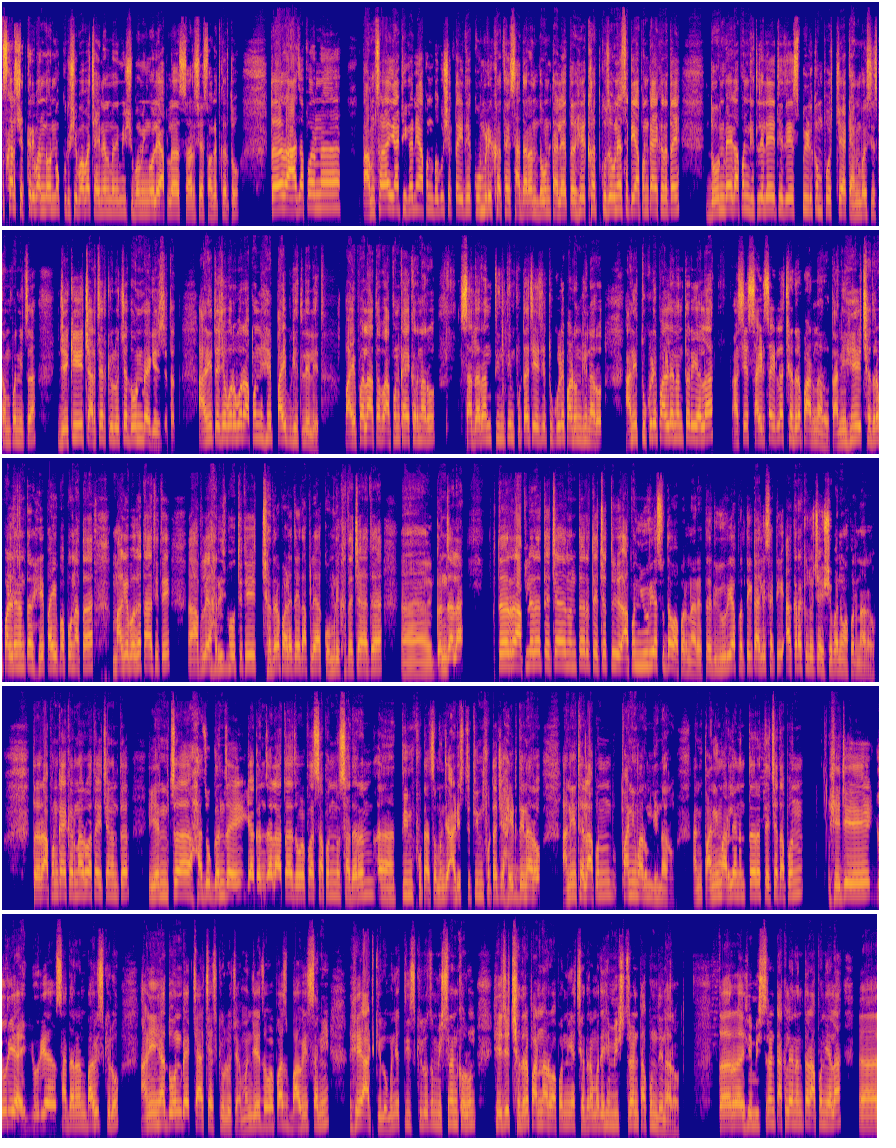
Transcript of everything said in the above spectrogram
नमस्कार शेतकरी बांधवांनो कृषी बाबा चॅनलमध्ये मी शुभम इंगोले आपलं सहर्ष स्वागत करतो. तर आज आपण तामसाळा या ठिकाणी आपण बघू शकता इथे कोंबडी खत आहे साधारण दोन टाल्या तर हे खत कुजवण्यासाठी आपण काय करत आहे दोन बॅग आपण घेतलेले आहेत तिथे स्पीड कंपोस्टच्या कॅनबसिस कंपनीचा जे की चार चार किलोच्या दोन बॅगेस येतात. आणि त्याच्याबरोबर आपण हे पाईप घेतलेले आहेत. पाईपाला आता आपण काय करणार आहोत साधारण तीन तीन फुटाचे याचे तुकडे पाडून घेणार आहोत. आणि तुकडे पाडल्यानंतर याला असे साईड साईडला छद्र पाडणार आहोत आणि हे छद्र पाडल्यानंतर हे पाईप आपण आता मागे बघत आहात तिथे आपले हरीश भाऊ तिथे छद्र पाडत आहेत आपल्या कोंबडी खताच्या त्या गंजाला. तर आपल्याला त्याच्यानंतर त्याच्यात आपण युरिया सुद्धा वापरणार आहे. तर युरिया प्रत्येक टालीसाठी अकरा किलोच्या हिशोबाने वापरणार आहोत. तर आपण काय करणार आहोत आता याच्यानंतर यांचा हा जो गंज आहे या गंजाला आता जवळपास आपण साधारण तीन फुटाचं म्हणजे अडीच ते तीन फुटाची हाईट देणार आहोत. आणि त्याला आपण पाणी मारून घेणार आहोत. आणि पाणी मारल्यानंतर त्याच्यात आपण हे जे युरिया आहे युरिया साधारण बावीस किलो आणि ह्या दोन बॅग चार चार किलोच्या म्हणजे जवळपास बावीस आणि हे आठ किलो म्हणजे तीस किलोचं मिश्रण करून हे जे छद्र पाडणार आहोत आपण या छद्रामध्ये हे मिश्रण टाकून देणार आहोत. तर हे मिश्रण टाकल्यानंतर आपण याला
